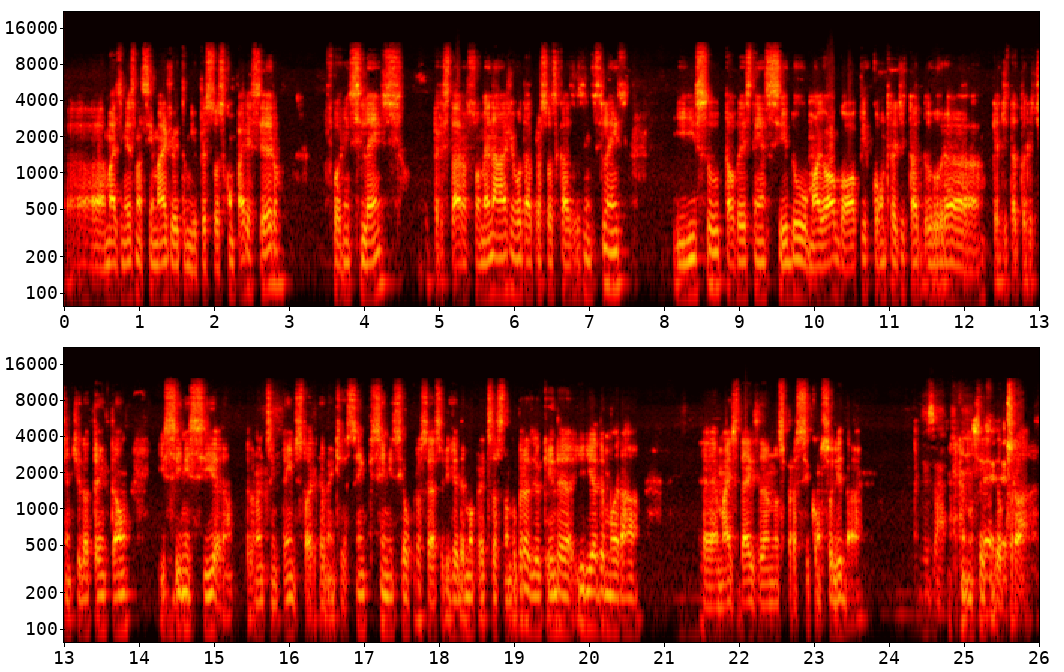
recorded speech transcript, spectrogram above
uh, mas mesmo assim mais de 8 mil pessoas compareceram, foram em silêncio, prestaram sua homenagem, voltaram para suas casas em silêncio. E isso talvez tenha sido o maior golpe contra a ditadura que a ditadura tinha tido até então e se inicia, pelo menos se entende historicamente assim, que se inicia o processo de redemocratização do Brasil, que ainda iria demorar é, mais 10 anos para se consolidar. Exato. Eu não sei se é, deu para.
